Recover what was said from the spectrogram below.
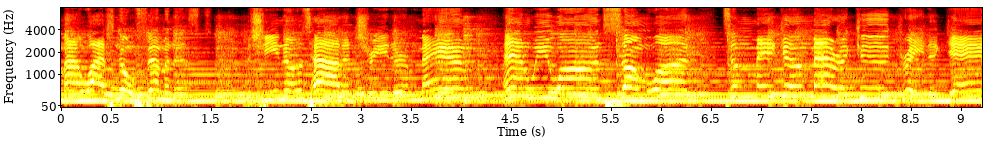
My wife's no feminist, but she knows how to treat her man. And we want someone to make America great again.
